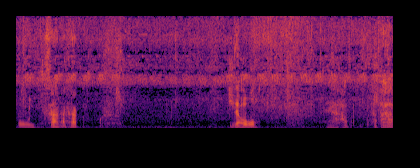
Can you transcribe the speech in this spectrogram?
โอ้ยขาหัก เดี๋ยวนี่ครับสภาพ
